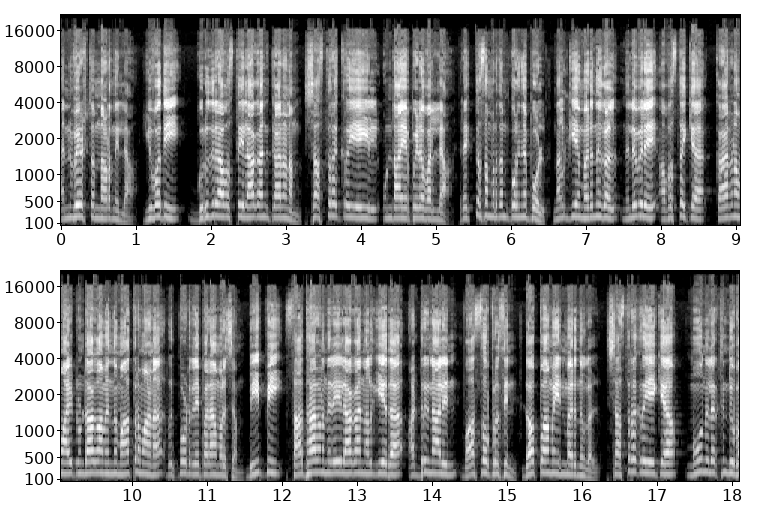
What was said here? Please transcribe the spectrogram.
അന്വേഷണം നടന്നില്ല. യുവതി ഗുരുതരാവസ്ഥയിലാകാൻ കാരണം ശസ്ത്രക്രിയയിൽ ഉണ്ടായ പിഴവല്ല. രക്തസമ്മർദ്ദം കുറഞ്ഞപ്പോൾ നൽകിയ മരുന്നുകൾ നിലവിലെ അവസ്ഥയ്ക്ക് കാരണമായിട്ടുണ്ടാകാമെന്ന് മാത്രമാണ് റിപ്പോർട്ടിലെ പരാമർശം. ബി പി സാധാരണ നിലയിലാകാൻ നൽകിയത് അഡ്രിനാലിൻ വാസോപ്രസിൻ ഡോപ്പാമൈൻ മരുന്നുകൾ. ശസ്ത്രക്രിയയ്ക്ക് മൂന്ന് ലക്ഷം രൂപ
